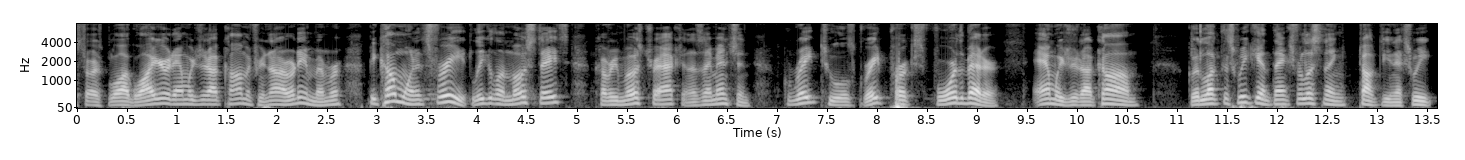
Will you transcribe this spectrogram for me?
Star's blog while you're at amwager.com. If you're not already a member, become one. It's free, legal in most states, covering most tracks, and as I mentioned, great tools, great perks for the better. Amwager.com. Good luck this weekend. Thanks for listening. Talk to you next week.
